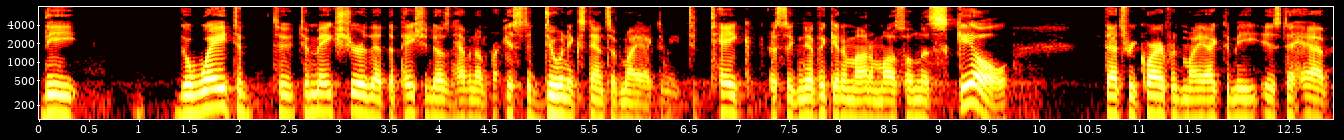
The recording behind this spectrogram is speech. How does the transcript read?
The, the way to to, to make sure that the patient doesn't have another is to do an extensive myectomy, to take a significant amount of muscle. And the skill that's required for the myectomy is to have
